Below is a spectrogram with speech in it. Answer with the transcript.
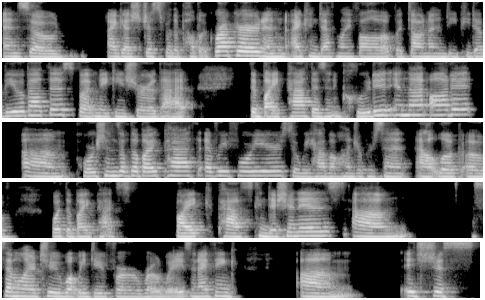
and so I guess just for the public record, and I can definitely follow up with Donna and DPW about this, but making sure that the bike path is included in that audit, um, portions of the bike path every four years. So we have a hundred percent outlook of what the bike paths bike paths condition is, um, similar to what we do for roadways. And I think um, it's just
